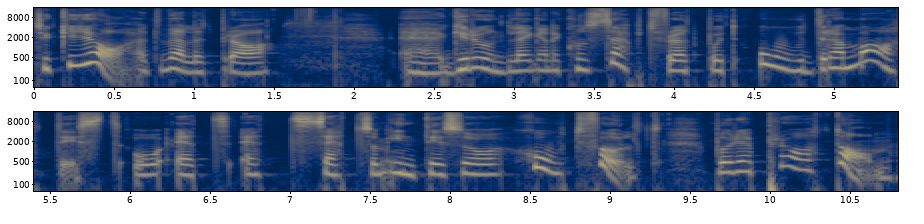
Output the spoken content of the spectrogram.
tycker jag, ett väldigt bra eh, grundläggande koncept för att på ett odramatiskt och ett, ett sätt som inte är så hotfullt börja prata om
